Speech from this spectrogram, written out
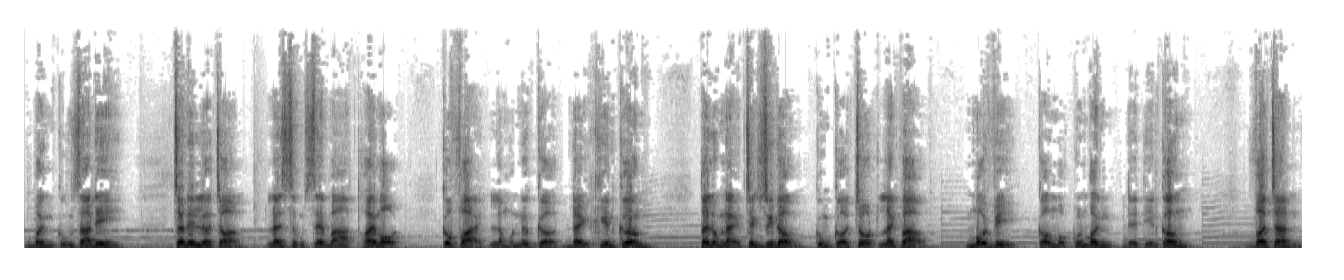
Bình cũng ra đi. Cho nên lựa chọn là dùng xe ba thoái một, có phải là một nước cờ đầy khiên cương. Tới lúc này Trần Duy Đồng cũng có chốt lạch vào, mỗi vị có một quân binh để tiến công. Và Trần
